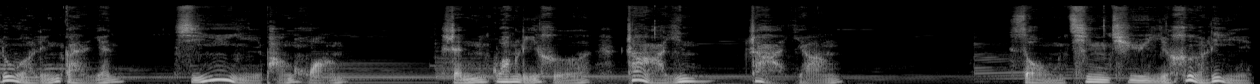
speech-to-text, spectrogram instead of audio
落灵感焉，喜以彷徨。神光离合，乍阴乍阳。耸青躯以鹤立，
